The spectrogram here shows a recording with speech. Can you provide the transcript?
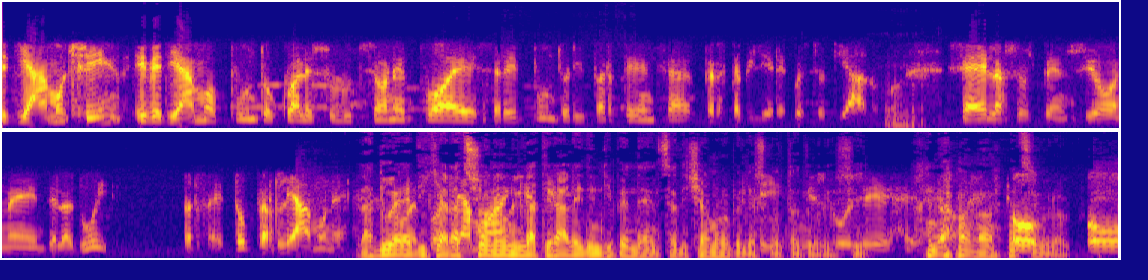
sediamoci e vediamo appunto quale soluzione può essere il punto di partenza per stabilire questo dialogo. Se è la sospensione della DUI, perfetto, parliamone. La DUI è la dichiarazione anche... unilaterale di indipendenza, diciamolo per gli sì, ascoltatori. Scusi, sì. no, no, o,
